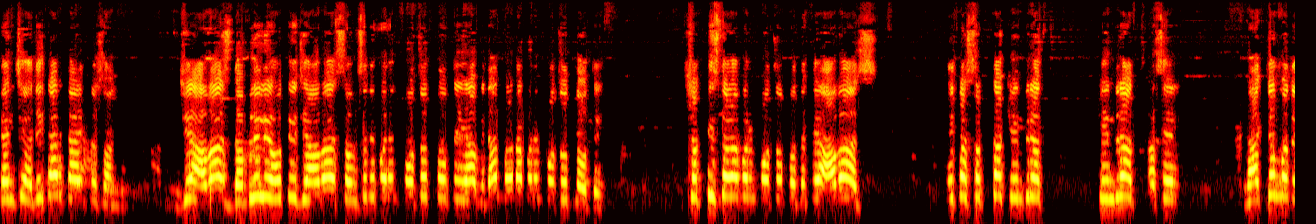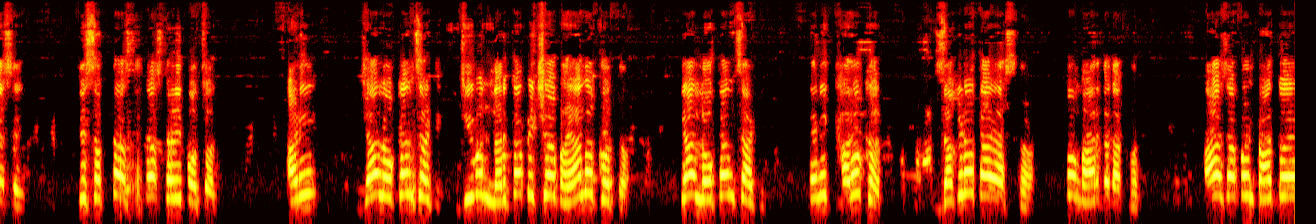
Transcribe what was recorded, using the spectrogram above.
त्यांचे अधिकार काय आहे तो सांगितलं. जे आवाज दबलेले होते जे आवाज संसदेपर्यंत पोहोचत नव्हते या विधानभवनापर्यंत पोहोचत नव्हते शक्तीस्थळापर्यंत पोहोचत नव्हते ते आवाज एका सत्ता केंद्रात केंद्रात असेल राज्यांमध्ये असेल ती सत्ता असते त्या स्थळी पोहोचल. आणि ज्या लोकांसाठी जीवन नरकापेक्षा भयानक होतं त्या लोकांसाठी त्यांनी खरोखर जगणं काय असतं तो मार्ग दाखवत आज आपण पाहतोय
